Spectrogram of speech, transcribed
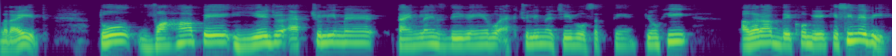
राइट right, तो वहाँ पे ये जो एक्चुअली में टाइमलाइंस दी गई हैं वो एक्चुअली में अचीव हो सकती हैं। क्योंकि अगर आप देखोगे किसी ने भी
